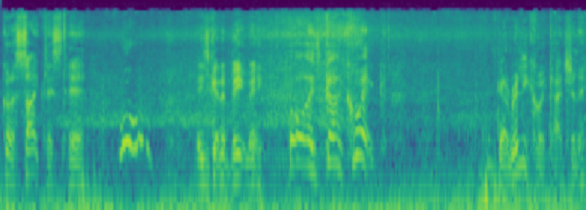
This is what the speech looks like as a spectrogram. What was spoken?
Got a cyclist here. Woo! He's gonna beat me. Oh, he's going quick. He's going really quick actually.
